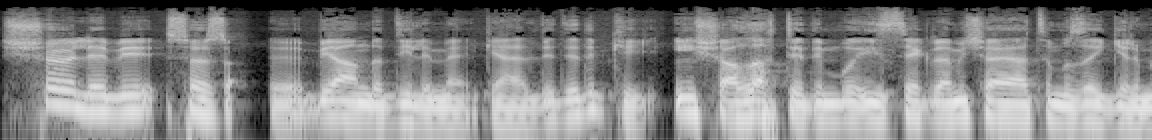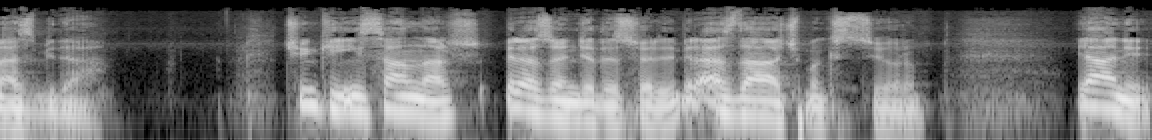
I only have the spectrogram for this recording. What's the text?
Şöyle bir söz e, bir anda dilime geldi. Dedim ki inşallah dedim bu Instagram hiç hayatımıza girmez bir daha. Çünkü insanlar biraz önce de söyledim biraz daha açmak istiyorum. Yani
